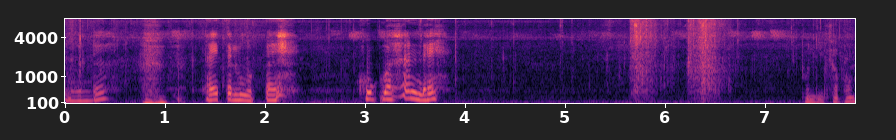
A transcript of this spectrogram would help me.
หมุนเด้อไหลตะลุดไป คุบมาหันเด้ปุ่นดีครับผม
